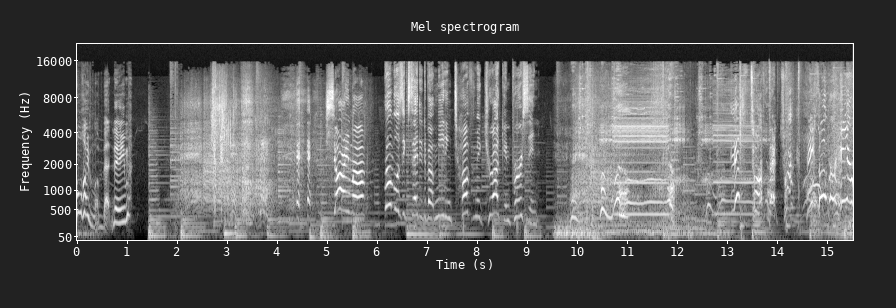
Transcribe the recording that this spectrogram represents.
Oh, I love that name. Sorry, Mom. Rumble's excited about meeting Tuff McTruck in person. It's Tuff McTruck! He's over here!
